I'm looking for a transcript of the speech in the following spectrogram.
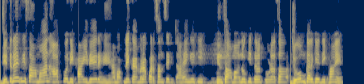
जितने भी सामान आपको दिखाई दे रहे हैं, हम अपने कैमरा पर्सन से चाहेंगे कि इन सामानों की तरफ़ थोड़ा सा जूम करके दिखाएँ।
